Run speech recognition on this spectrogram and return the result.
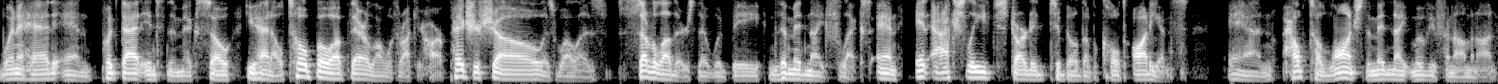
went ahead and put that into the mix. So you had El Topo up there along with Rocky Horror Picture Show, as well as several others that would be the midnight flicks. And it actually started to build up a cult audience and helped to launch the midnight movie phenomenon.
